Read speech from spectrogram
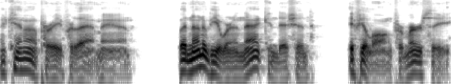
I cannot pray for that man. But none of you are in that condition, if you long for mercy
